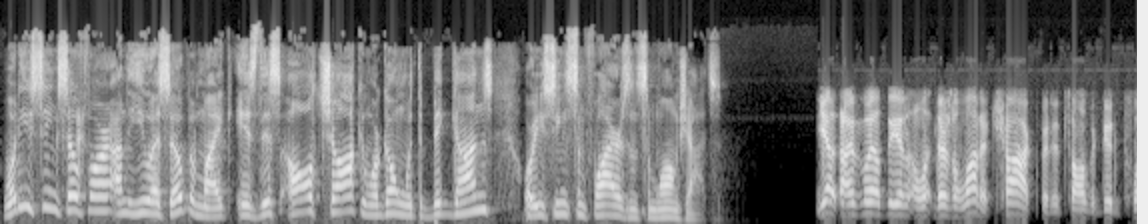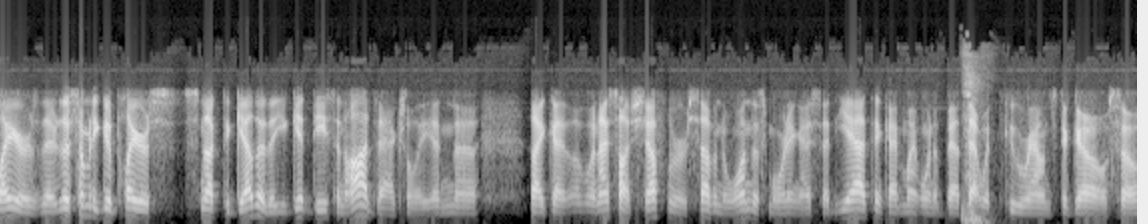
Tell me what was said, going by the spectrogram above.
What are you seeing so far on the U.S. Open, Mike? Is this all chalk and we're going with the big guns, or are you seeing some flyers and some long shots? Yeah, I, well, the, there's a lot of chalk, but it's all the good players. There, there's so many good players snuck together that you get decent odds actually. And uh, like uh, when I saw Scheffler seven to one this morning, I said, yeah, I think I might want to bet that with two rounds to go. So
